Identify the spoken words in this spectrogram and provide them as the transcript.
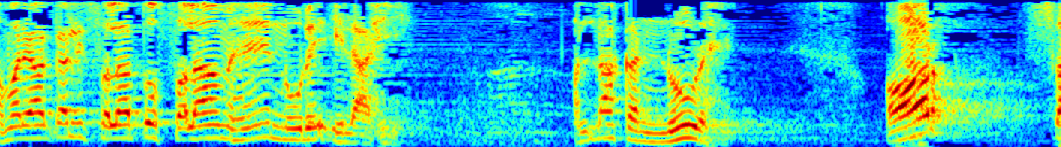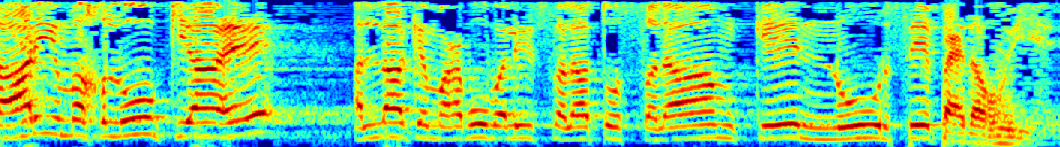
ہمارے اکالی سلا تو سلام ہے نور الہی۔ اللہ کا نور ہے۔ اور ساری مخلوق کیا ہے؟ اللہ کے محبوب علی سلاۃ السلام کے نور سے پیدا ہوئی ہے۔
